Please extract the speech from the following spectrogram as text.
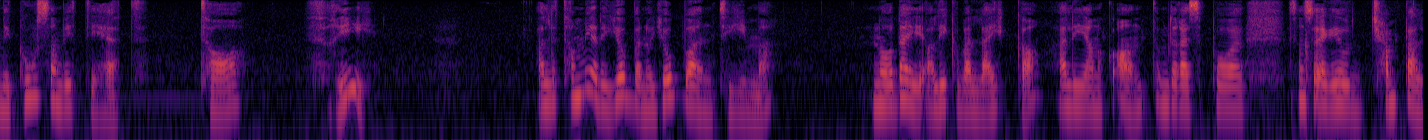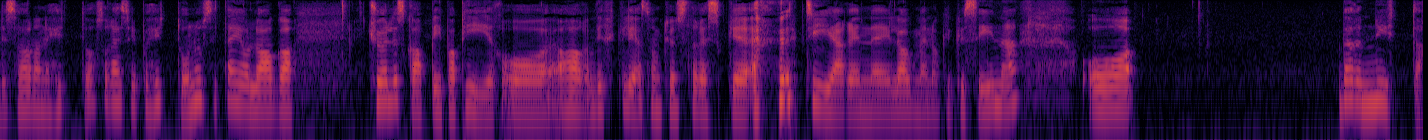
med god samvittighet ta fri? Eller ta med deg jobben og jobbe en time. Når de allikevel leker eller gjør noe annet. Om de reiser på Sånn som jeg er jo kjempeheldig som har denne hytta. Så reiser vi på hytta. Nå sitter jeg og lager kjøleskap i papir og har virkelig en sånn kunstnerisk eh, tid her inne i lag med noen kusiner. Og bare nyt det.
